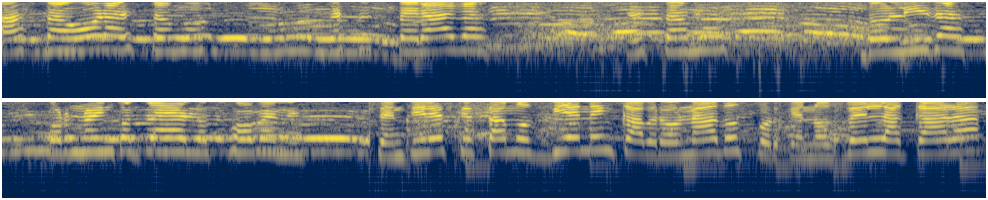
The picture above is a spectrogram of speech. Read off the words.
hasta ahora estamos desesperadas, estamos dolidas por no encontrar a los jóvenes. Sentir es que estamos bien encabronados porque nos ven la cara,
